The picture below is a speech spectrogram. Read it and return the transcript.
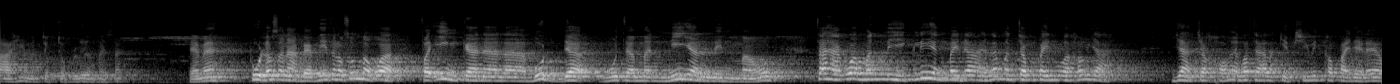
ตายให้มันจบจบเรื่องไปซะเห็นไหมพูดลักษณะแบบนี้ท่านเราซุมบอกว่าฟาอิงกานาลาบุดดะมุตมันนิยันลินเมาส์ถ้าหากว่ามันหลีกเลี่ยงไม่ได้ แล้วมันจำเป็นว่าเขาอยาก อยากจะขอให้เราจะละเก็บชีวิตเขาไปได้แล้ว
